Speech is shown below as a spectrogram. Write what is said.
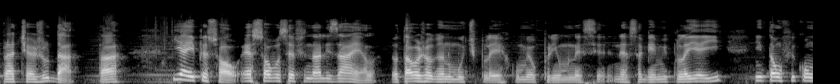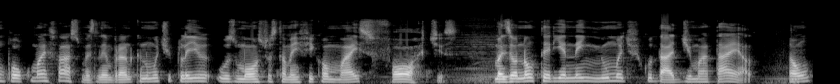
para te ajudar, tá? E aí, pessoal, é só você finalizar ela. Eu tava jogando multiplayer com meu primo nesse, nessa gameplay aí, então ficou um pouco mais fácil. Mas lembrando que no multiplayer os monstros também ficam mais fortes. Mas eu não teria nenhuma dificuldade de matar ela. Então,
